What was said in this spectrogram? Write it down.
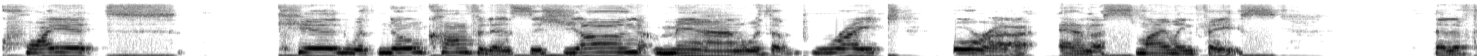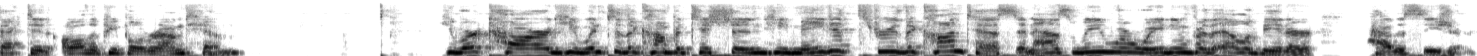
quiet, kid with no confidence, this young man with a bright aura and a smiling face that affected all the people around him. He worked hard. He went to the competition. He made it through the contest. And as we were waiting for the elevator, had a seizure.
